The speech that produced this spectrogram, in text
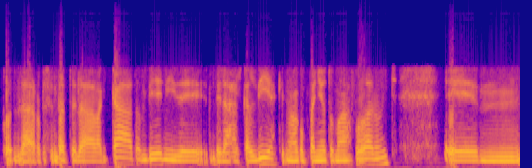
con la representante de la bancada también y de, de las alcaldías que nos acompañó Tomás Bodanovich. Eh,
